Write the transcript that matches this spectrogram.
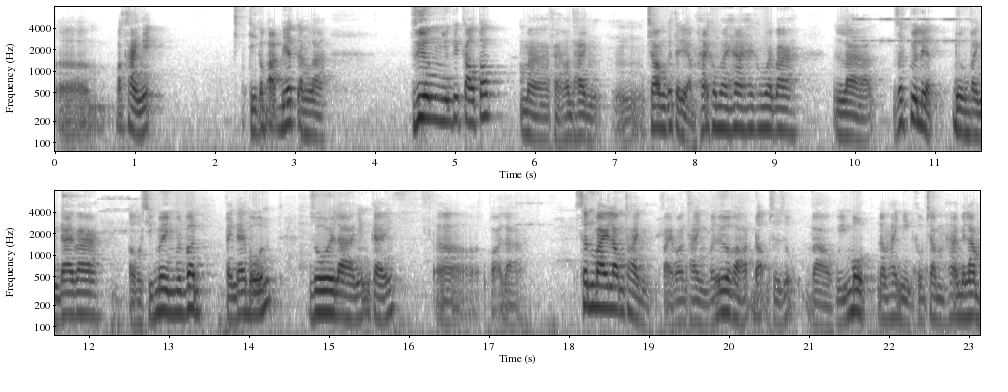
uh, Bắc Thành ấy thì các bạn biết rằng là riêng những cái cao tốc mà phải hoàn thành ừ, trong cái thời điểm 2022 2023 là rất quyết liệt. Đường vành đai 3 ở Hồ Chí Minh vân vân vành đai 4 rồi là những cái uh, gọi là sân bay Long Thành phải hoàn thành và đưa vào hoạt động sử dụng vào quý 1 năm 2025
